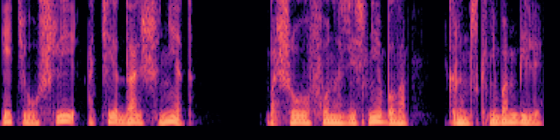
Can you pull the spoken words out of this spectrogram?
эти ушли, а те дальше нет? Большого фона здесь не было, Крымск не бомбили.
